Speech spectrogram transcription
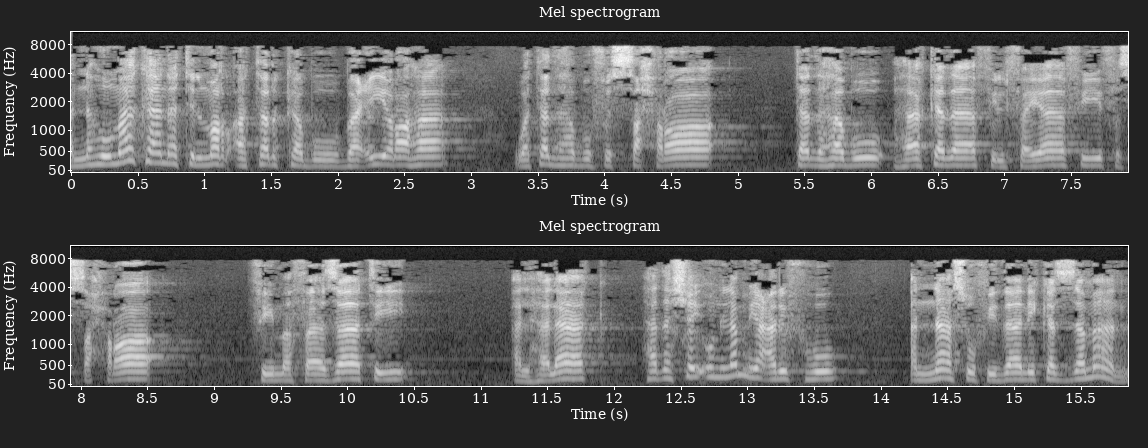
أنه ما كانت المرأة تركب بعيرها وتذهب في الصحراء تذهب هكذا في الفيافي في الصحراء في مفازات الهلاك. هذا شيء لم يعرفه الناس في ذلك الزمان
